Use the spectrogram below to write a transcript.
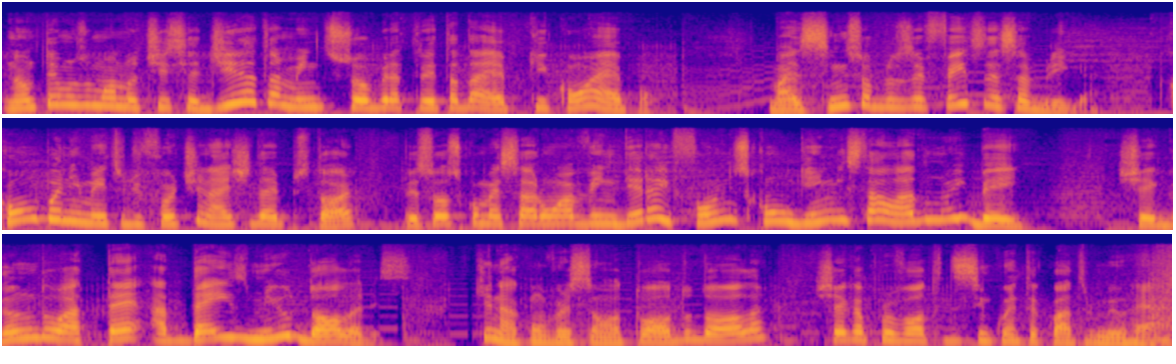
não temos uma notícia diretamente sobre a treta da Epic com a Apple, mas sim sobre os efeitos dessa briga. Com o banimento de Fortnite da App Store, pessoas começaram a vender iPhones com o game instalado no eBay, chegando até a 10 mil dólares, que na conversão atual do dólar chega por volta de 54 mil reais.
